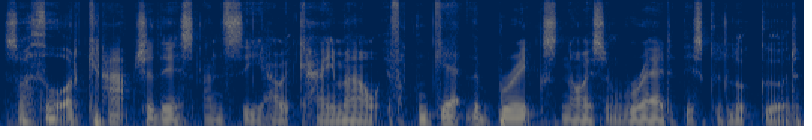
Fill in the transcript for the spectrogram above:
so I thought I'd capture this and see how it came out. If I can get the bricks nice and red this could look good.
